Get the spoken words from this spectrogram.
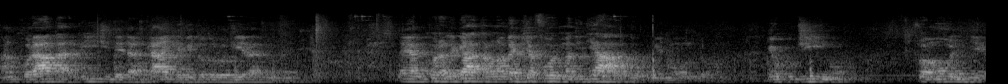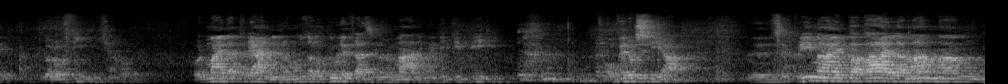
ancorata a rigide ed arcaiche metodologie latine. È ancora legata a una vecchia forma di dialogo con il mondo. Mio cugino, sua moglie, loro figlio, ormai da tre anni non usano più le frasi normali, ma i PTP. Ovvero sia, eh, se prima il papà e la mamma mm,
